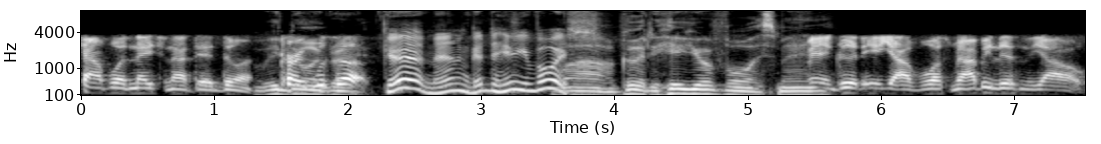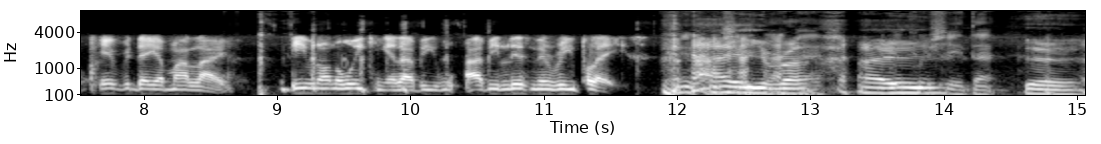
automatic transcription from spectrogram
Cowboy Nation out there doing? We Kurt, doing what's great. up? Good, man. Good to hear your voice. Wow, good to hear your voice, man. Man, good to hear y'all voice, man. I be listening to y'all every day of my life. Even on the weekend, I be I be listening to replays. I hear you, bro. I hear you. Appreciate that. Yeah.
